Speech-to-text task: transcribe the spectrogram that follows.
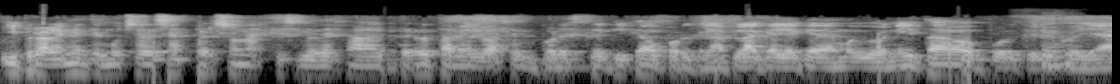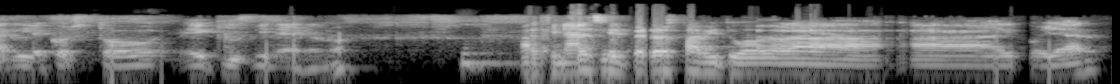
y probablemente muchas de esas personas que se lo dejan al perro también lo hacen por estética o porque la placa le queda muy bonita o porque el collar le costó X dinero, ¿no? Al final, si el perro está habituado al collar,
